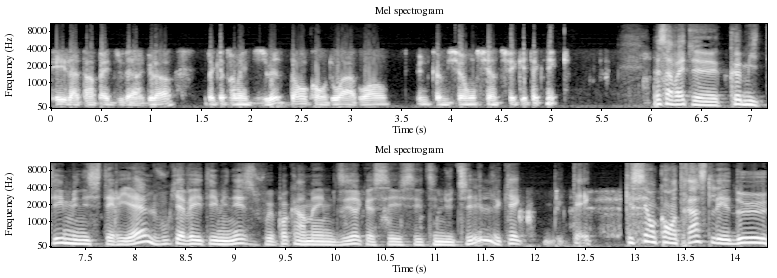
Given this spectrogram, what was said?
et la tempête du verglas de 98. Donc, on doit avoir une commission scientifique et technique. Là, ça va être un comité ministériel. Vous qui avez été ministre, vous pouvez pas quand même dire que c'est inutile. Que, si on contraste les deux,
